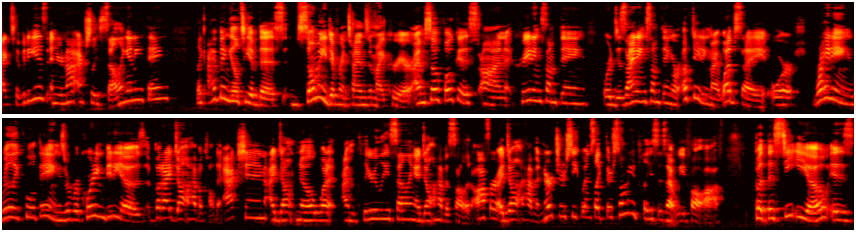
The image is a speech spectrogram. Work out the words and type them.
activities and you're not actually selling anything, like I've been guilty of this so many different times in my career. I'm so focused on creating something or designing something or updating my website or writing really cool things or recording videos, but I don't have a call to action. I don't know what I'm clearly selling. I don't have a solid offer. I don't have a nurture sequence. Like there's so many places that we fall off. But the CEO is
